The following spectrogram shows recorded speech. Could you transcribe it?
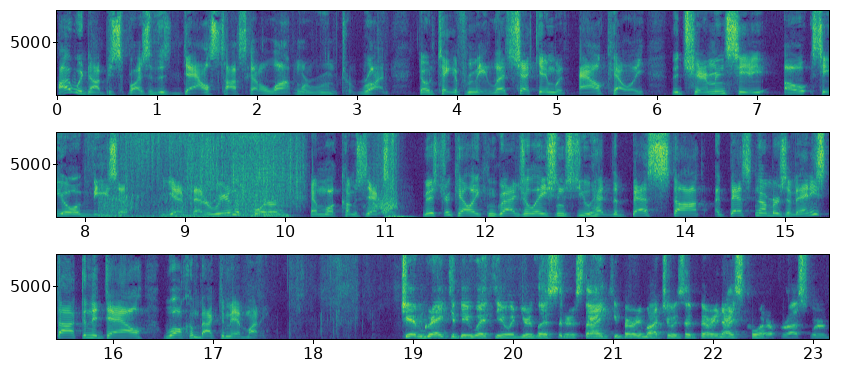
I would not be surprised if this Dow stock's got a lot more room to run. Don't take it from me. Let's check in with Al Kelly, the chairman CEO, CEO of Visa, to get a better read on the quarter and what comes next. Mr. Kelly, congratulations. You had the best stock, best numbers of any stock in the Dow. Welcome back to Mad Money. Jim, great to be with you and your listeners. Thank you very much. It was a very nice quarter for us. We're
